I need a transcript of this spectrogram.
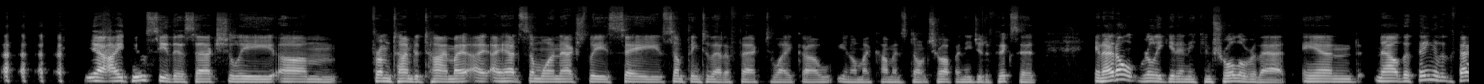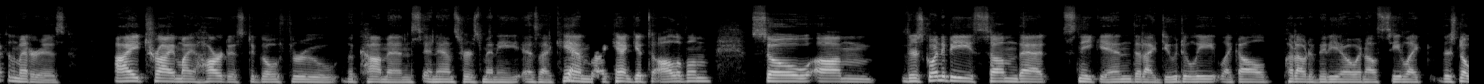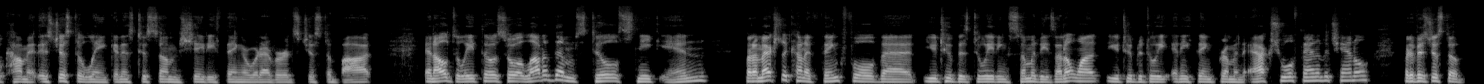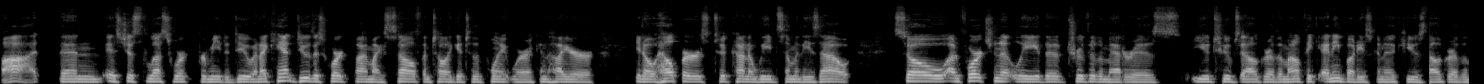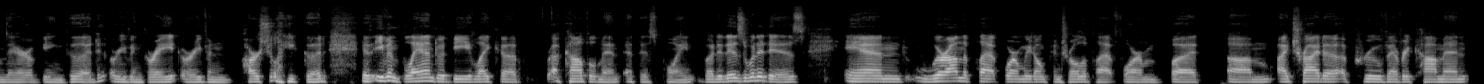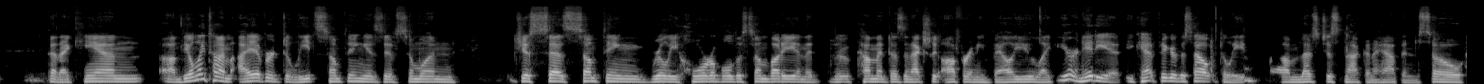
Yeah i do see this actually um from time to time. I, I, I, had someone actually say something to that effect, like, uh, you know, my comments don't show up. I need you to fix it. And I don't really get any control over that. And now the thing, the fact of the matter is, I try my hardest to go through the comments and answer as many as I can, yeah. but I can't get to all of them. So um, there's going to be some that sneak in that I do delete. Like I'll put out a video and I'll see like there's no comment. It's just a link and it's to some shady thing or whatever. It's just a bot and I'll delete those. So a lot of them still sneak in, but I'm actually kind of thankful that YouTube is deleting some of these. I don't want YouTube to delete anything from an actual fan of the channel, but if it's just a bot, then it's just less work for me to do. And I can't do this work by myself until I get to the point where I can hire, you know, helpers to kind of weed some of these out. So, unfortunately, the truth of the matter is YouTube's algorithm. I don't think anybody's going to accuse the algorithm there of being good or even great or even partially good. Even bland would be like a, a compliment at this point, but it is what it is. And we're on the platform. We don't control the platform, but um, I try to approve every comment that I can. Um, the only time I ever delete something is if someone just says something really horrible to somebody and the, the comment doesn't actually offer any value like you're an idiot. You can't figure this out. Delete. Um, that's just not going to happen. So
